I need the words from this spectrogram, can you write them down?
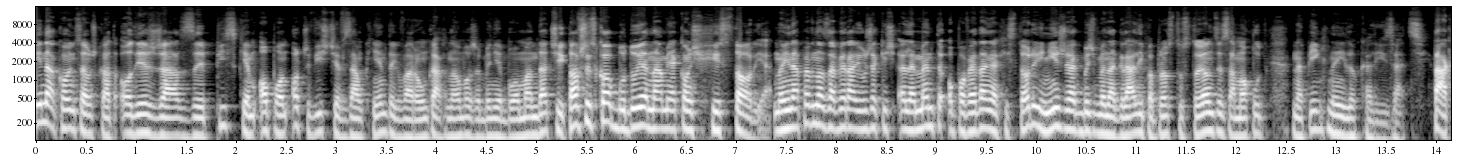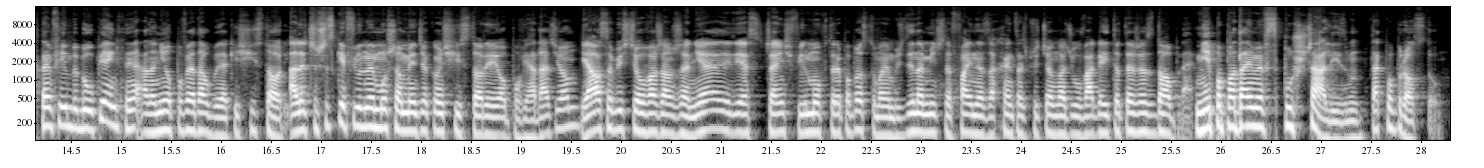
I na końcu na przykład odjeżdża z piskiem opon, oczywiście w zamkniętych warunkach, no bo żeby nie było mandacik. To wszystko buduje nam jakąś historię. No i na pewno zawiera już jakieś elementy opowiadania historii, niż jakbyśmy nagrali po prostu stojący samochód na pięknej lokalizacji. Tak, ten film by był piękny, ale nie opowiadałby jakiejś historii. Ale czy wszystkie filmy muszą mieć jakąś historię i opowiadać ją? Ja osobiście uważam, że nie. Jest część filmów, które po prostu mają być dynamiczne, fajne, zachęcać, przyciągać uwagę i to też jest dobre. Nie popadajmy w spuszczalizm, tak po prostu.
